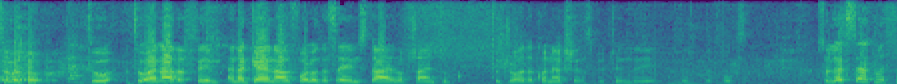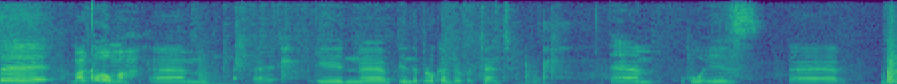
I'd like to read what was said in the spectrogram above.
to, to, to another theme? And again, I'll follow the same style of trying to, to draw the connections between the, the, the books. So let's start with uh, Maqoma um, uh, in, uh, in the Broken River tent, um, who is uh, uh,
